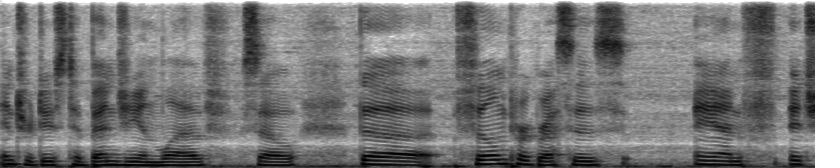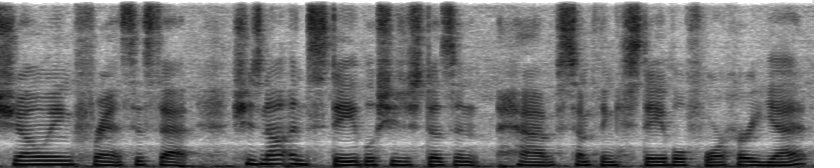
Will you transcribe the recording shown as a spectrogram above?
introduced to Benji and Lev. So the film progresses, and f- it's showing Frances that she's not unstable, she just doesn't have something stable for her yet.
